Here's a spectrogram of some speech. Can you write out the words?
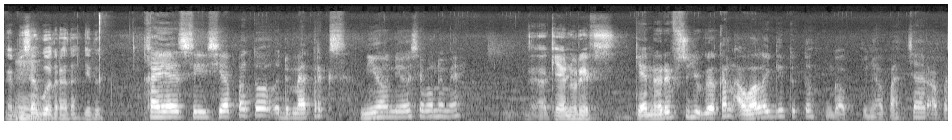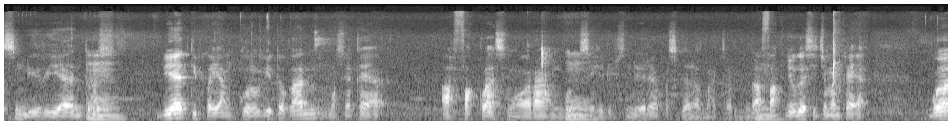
Nggak bisa gue ternyata gitu. Kayak si siapa tuh? The Matrix, Neo Neo siapa namanya? Eh, Keanu Reeves. Keanu Reeves juga kan awalnya gitu tuh nggak punya pacar apa sendirian terus dia tipe yang cool gitu kan. Maksudnya kayak ah fuck lah semua orang gue bisa hidup sendiri apa segala macam nggak fuck juga sih cuman kayak gue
